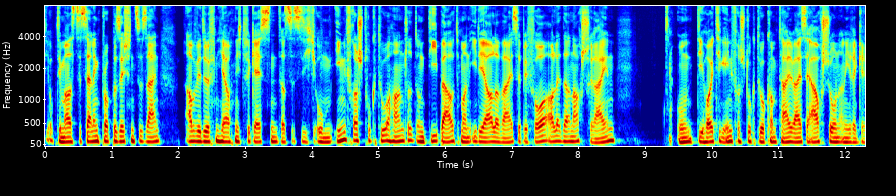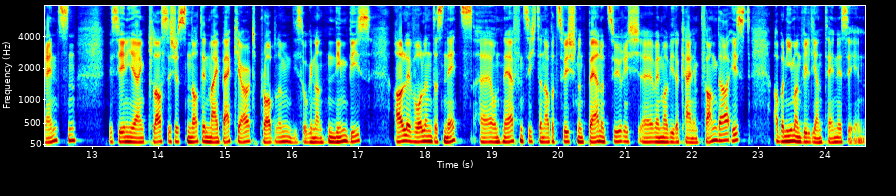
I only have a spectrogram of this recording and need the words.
die optimalste Selling Proposition zu sein. Aber wir dürfen hier auch nicht vergessen, dass es sich um Infrastruktur handelt und die baut man idealerweise, bevor alle danach schreien. Und die heutige Infrastruktur kommt teilweise auch schon an ihre Grenzen. Wir sehen hier ein klassisches Not in my backyard Problem, die sogenannten NIMBYs. Alle wollen das Netz äh, und nerven sich dann aber zwischen Bern und Zürich, äh, wenn mal wieder kein Empfang da ist. Aber niemand will die Antenne sehen.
